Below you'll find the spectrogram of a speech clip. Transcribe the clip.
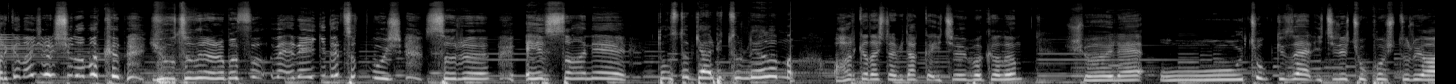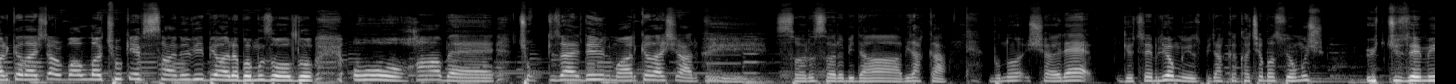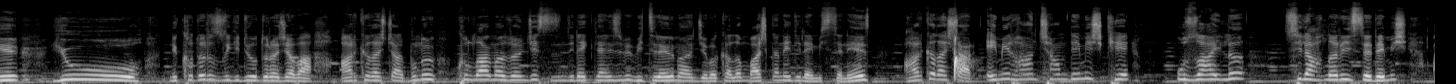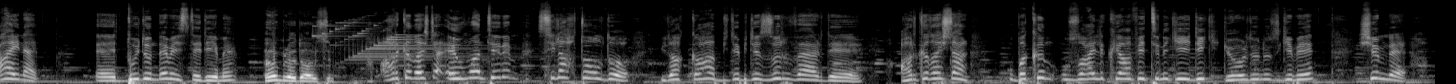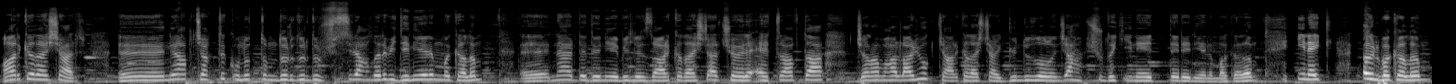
Arkadaşlar şuna bakın. YouTuber arabası ve rengi de tutmuş. Sarı, efsane. Dostum gel bir turlayalım mı? Arkadaşlar bir dakika içine bir bakalım. Şöyle ooo çok güzel içine çok hoş duruyor arkadaşlar vallahi çok efsanevi bir arabamız oldu Oha be çok güzel değil mi arkadaşlar Hii, Sarı sarı bir daha bir dakika bunu şöyle götürebiliyor muyuz bir dakika kaça basıyormuş 300'e mi? Yuh! Ne kadar hızlı gidiyordur acaba? Arkadaşlar bunu kullanmadan önce sizin dileklerinizi bir bitirelim önce bakalım. Başka ne dilemişsiniz? Arkadaşlar Emirhan Çam demiş ki uzaylı silahları iste demiş. Aynen. Ee, duydun değil mi istediğimi? Emredersin. Arkadaşlar envanterim silah doldu. Bir dakika bir de bir de zırh verdi. Arkadaşlar bakın uzaylı kıyafetini giydik gördüğünüz gibi. Şimdi arkadaşlar eee, ne yapacaktık unuttum dur dur dur şu silahları bir deneyelim bakalım. Eee, nerede deneyebiliriz arkadaşlar şöyle etrafta canavarlar yok ki arkadaşlar gündüz olunca şuradaki ineği de deneyelim bakalım. İnek öl bakalım.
